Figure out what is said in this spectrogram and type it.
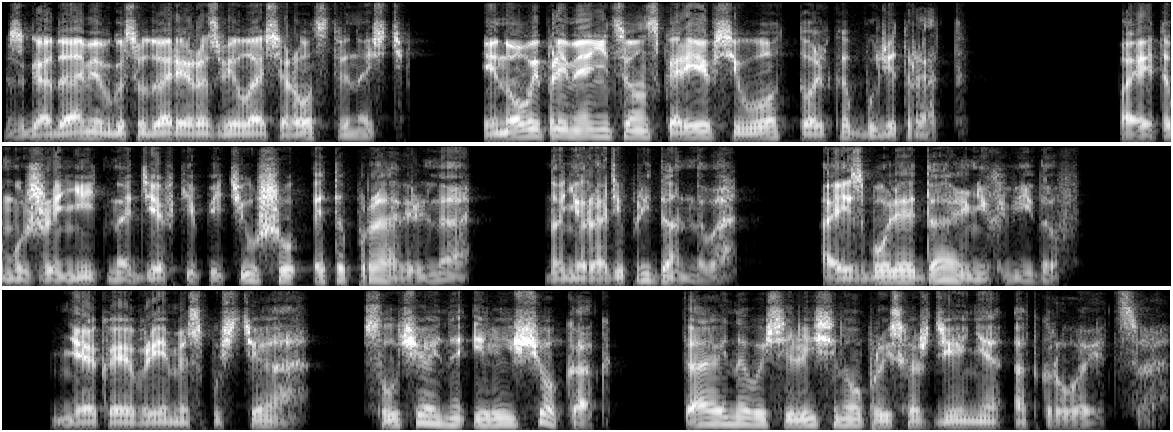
С годами в государе развелась родственность, и новой племяннице он, скорее всего, только будет рад. Поэтому женить на девке Петюшу — это правильно, но не ради приданного, а из более дальних видов. Некое время спустя, случайно или еще как, тайна Василисиного происхождения откроется.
